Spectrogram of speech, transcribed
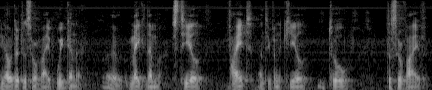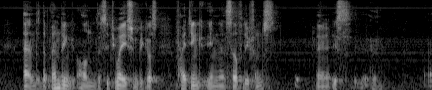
in order to survive. We can uh, make them steal, fight, and even kill to to survive. And depending on the situation, because fighting in self-defense uh, is uh,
